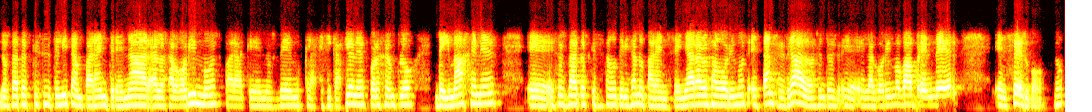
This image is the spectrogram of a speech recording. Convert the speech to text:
los datos que se utilizan para entrenar a los algoritmos, para que nos den clasificaciones, por ejemplo, de imágenes, eh, esos datos que se están utilizando para enseñar a los algoritmos están sesgados. Entonces, eh, el algoritmo va a aprender el sesgo, ¿no?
